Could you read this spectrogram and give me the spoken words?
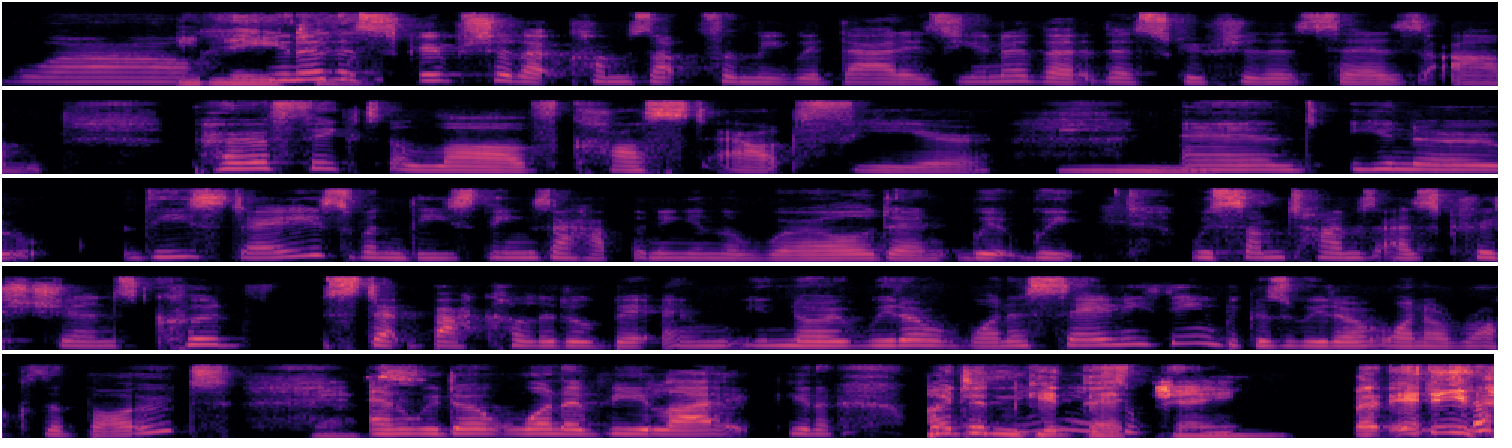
wow, you, you know, to... the scripture that comes up for me with that is, you know, the, the scripture that says, um, perfect love cast out fear. Mm. And, you know, these days when these things are happening in the world and we we we sometimes as christians could step back a little bit and you know we don't want to say anything because we don't want to rock the boat yes. and we don't want to be like you know i didn't get is, that jane but anyway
